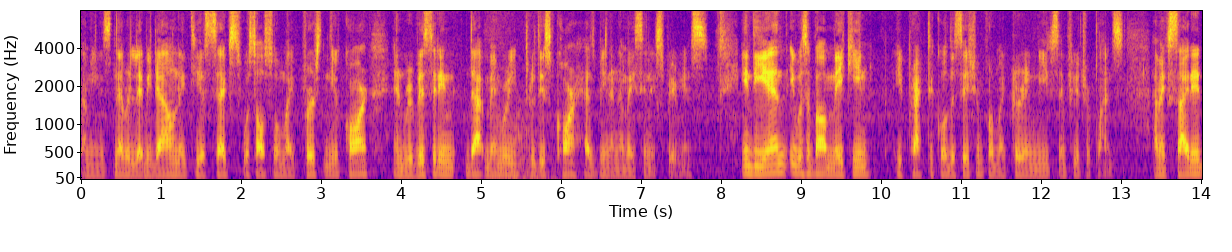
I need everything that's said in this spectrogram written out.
I mean, it's never let me down. A TSX was also my first new car, and revisiting that memory through this car has been an amazing experience. In the end, it was about making a practical decision for my current needs and future plans. I'm excited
